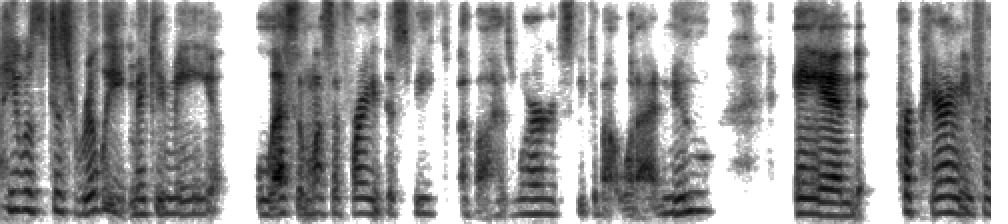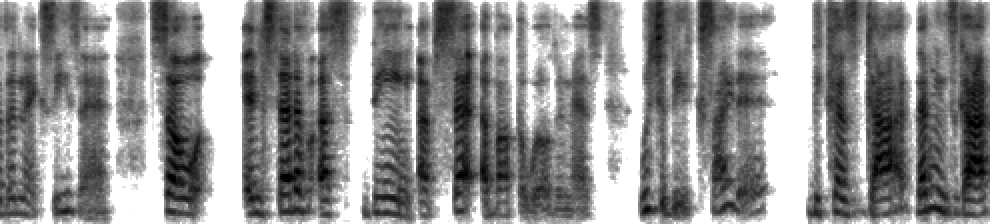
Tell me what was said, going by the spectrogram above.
he was just really making me less and less afraid to speak about his word speak about what i knew and preparing me for the next season. So instead of us being upset about the wilderness we should be excited because god that means god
